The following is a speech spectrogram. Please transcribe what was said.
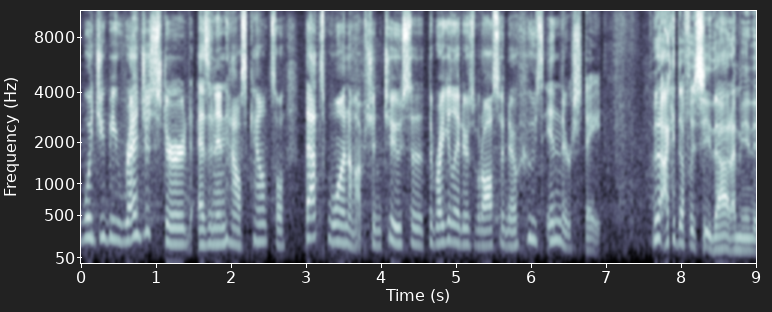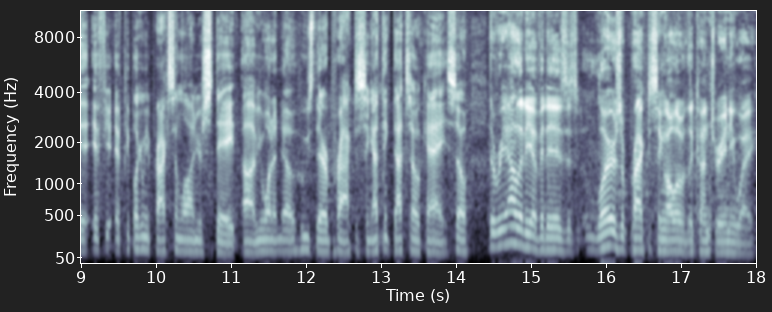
would you be registered as an in house counsel? That's one option, too, so that the regulators would also know who's in their state. I could definitely see that. I mean, if, if people are going to be practicing law in your state, um, you want to know who's there practicing. I think that's okay. So the reality of it is, is lawyers are practicing all over the country anyway.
